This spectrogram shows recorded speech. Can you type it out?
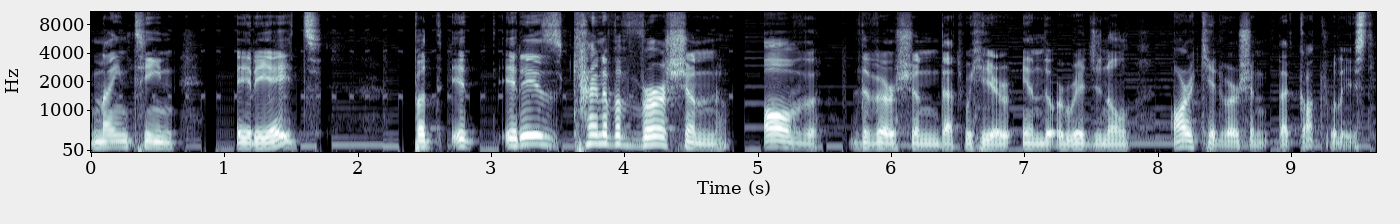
1988, but it it is kind of a version of the version that we hear in the original arcade version that got released.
